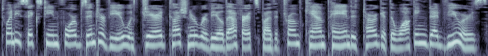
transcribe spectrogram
2016 Forbes interview with Jared Kushner revealed efforts by the Trump campaign to target The Walking Dead viewers.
